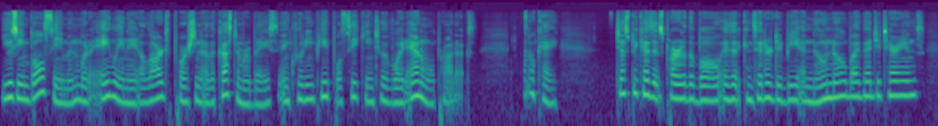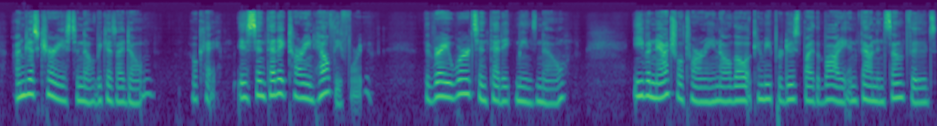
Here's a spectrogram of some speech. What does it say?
Using bull semen would alienate a large portion of the customer base, including people seeking to avoid animal products. Okay, just because it's part of the bull, is it considered to be a no no by vegetarians? I'm just curious to know because I don't. Okay, is synthetic taurine healthy for you? The very word synthetic means no. Even natural taurine, although it can be produced by the body and found in some foods,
